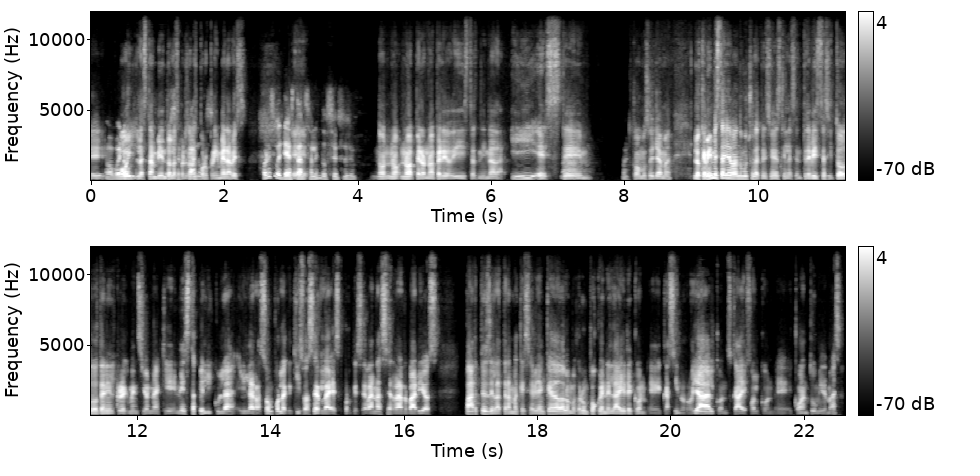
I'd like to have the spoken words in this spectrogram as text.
Eh, No, bueno, hoy la están viendo las personas por primera vez. Por eso ya están Eh, saliendo, sí, sí, sí. No, no, no, pero no a periodistas ni nada. Y este, Ah. ¿Cómo se llama? Lo que a mí me está llamando mucho la atención es que en las entrevistas y todo, Daniel Craig menciona que en esta película, y la razón por la que quiso hacerla es porque se van a cerrar varias partes de la trama que se habían quedado a lo mejor un poco en el aire con eh, Casino Royale, con Skyfall, con eh, Quantum y demás.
